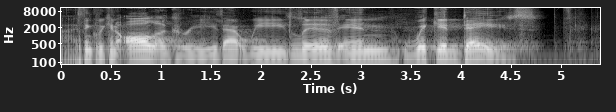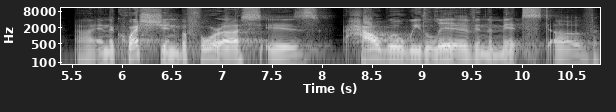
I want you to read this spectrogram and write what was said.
I think we can all agree that we live in wicked days. Uh, and the question before us is how will we live in the midst of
